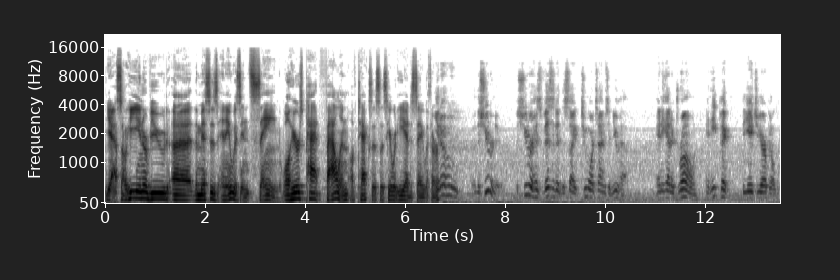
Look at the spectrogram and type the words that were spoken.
Yeah, so he interviewed uh, the missus, and it was insane. Well, here's Pat Fallon of Texas. Let's hear what he had to say with her. You know who the shooter knew? The shooter has visited the site two more times than you have, and he had a drone, and he picked the AGR building.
